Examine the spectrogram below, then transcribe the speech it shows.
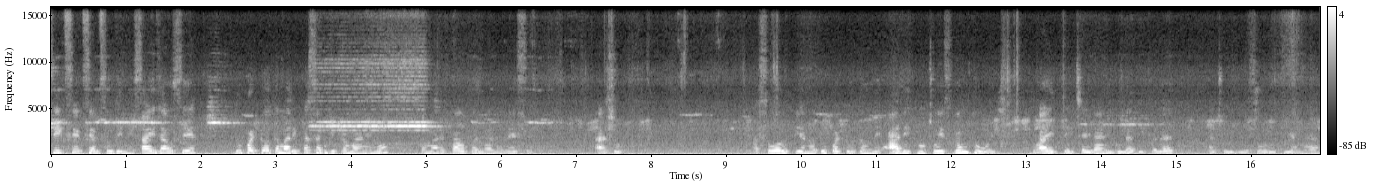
સિક્સ એક્સેલ સુધીની સાઈઝ આવશે. દુપટ્ટો તમારી પસંદગી પ્રમાણેનો તમારે ભાવ કરવાનો રહેશે. આ જો. સો રૂપિયાનો દુપટ્ટો તમને આ રીતનું ચોઈસ ગમતું હોય, તો આ એક થઈ જાય રાણી ગુલાબી કલર. આ જોઈ લો, સો રૂપિયામાં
